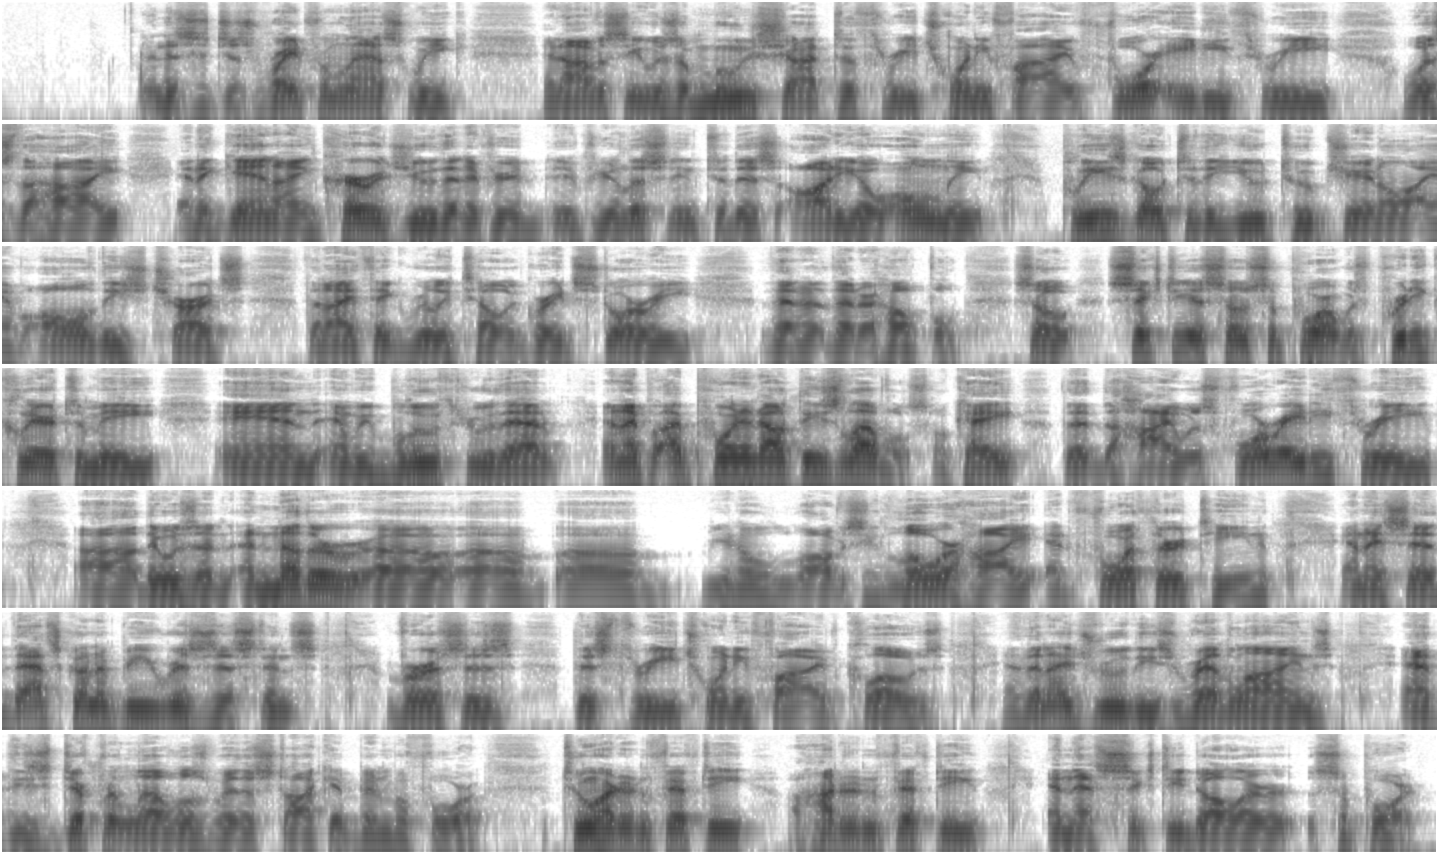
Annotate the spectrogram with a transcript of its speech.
And this is just right from last week. And obviously, it was a moonshot to 325. 483 was the high. And again, I encourage you that if you're if you're listening to this audio only, please go to the YouTube channel. I have all of these charts that I think really tell a great story that are, that are helpful. So 60 or so support was pretty clear to me, and and we blew through that. And I, I pointed out these levels. Okay, the the high was 483. Uh, there was an, another, uh, uh, uh, you know, obviously lower high at 413, and I said that's going to be resistance versus this 325 close. And then I drew these red lines at these different levels where the stock had been before 250, 150, and that $60 support.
